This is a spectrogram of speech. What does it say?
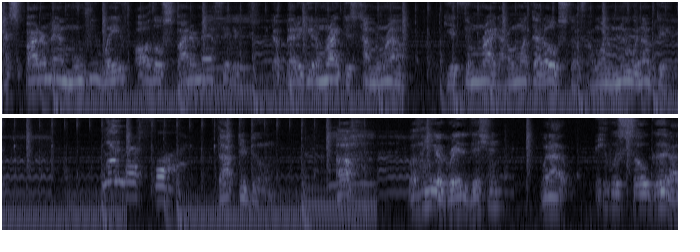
That Spider-Man movie wave, all those Spider-Man figures. Y'all better get them right this time around. Get them right. I don't want that old stuff. I want them new and updated. Number 4. Doctor Doom. Oh, wasn't he a great addition? When I he was so good. I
